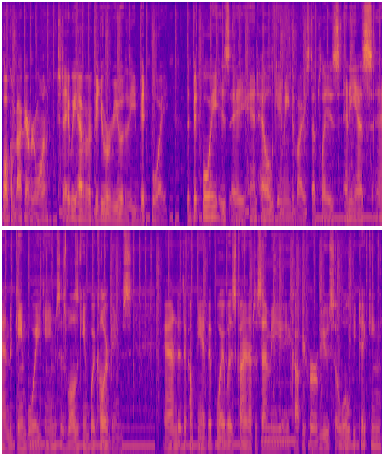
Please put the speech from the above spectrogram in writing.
Welcome back everyone. Today we have a video review of the BitBoy. The BitBoy is a handheld gaming device that plays NES and Game Boy games as well as Game Boy Color games. And the company at BitBoy was kind enough to send me a copy for review, so we'll be taking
